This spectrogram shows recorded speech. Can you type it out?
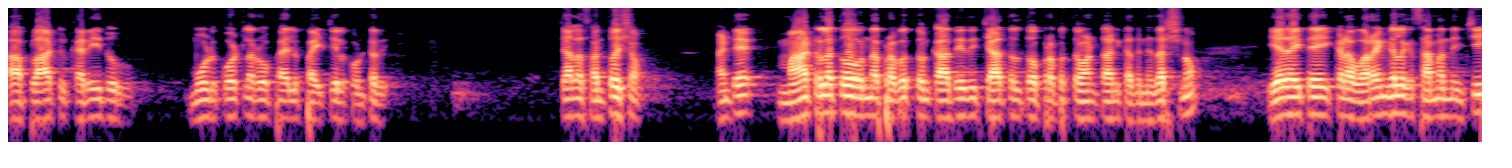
ఆ ప్లాట్ ఖరీదు మూడు కోట్ల రూపాయలు పైచీలకు ఉంటుంది. చాలా సంతోషం. అంటే మాటలతో ఉన్న ప్రభుత్వం కాదు ఇది చేతలతో ప్రభుత్వం అనటానికి అది నిదర్శనం. ఏదైతే ఇక్కడ వరంగల్కి సంబంధించి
